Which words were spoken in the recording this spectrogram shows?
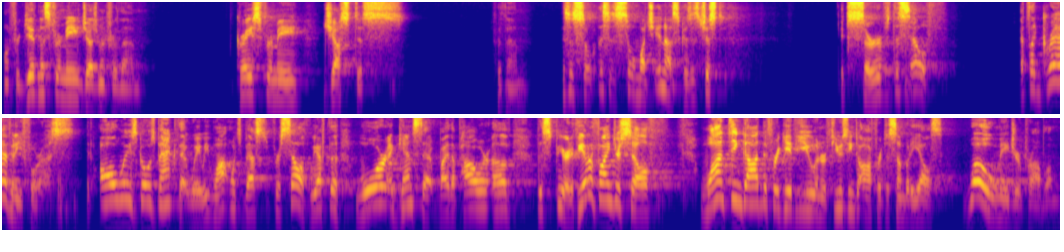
Want forgiveness for me, judgment for them. Grace for me, justice for them. This is so, this is so much in us because it's just, it serves the self. That's like gravity for us. It always goes back that way. We want what's best for self. We have to war against that by the power of the Spirit. If you ever find yourself wanting God to forgive you and refusing to offer it to somebody else, whoa, major problem.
